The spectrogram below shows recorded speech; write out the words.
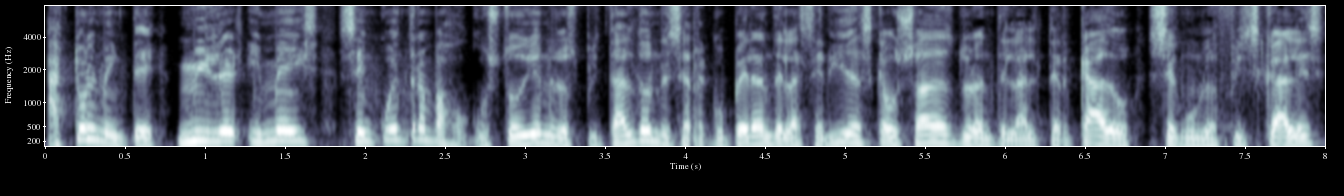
Actualmente, Miller y Mace se encuentran bajo custodia en el hospital donde se recuperan de las heridas causadas durante el altercado. Según los fiscales,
